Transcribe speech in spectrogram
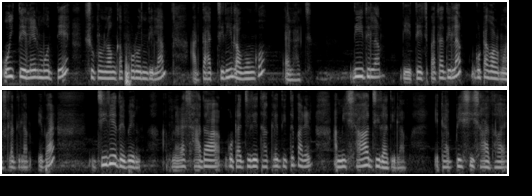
ওই তেলের মধ্যে শুকনো লঙ্কা ফোড়ন দিলাম আর দারচিনি, লবঙ্গ, এলাচ দিয়ে দিলাম, দিয়ে তেজপাতা দিলাম, গোটা গরম মশলা দিলাম। এবার জিরে দেবেন। আপনারা সাদা গোটা জিরে থাকলে দিতে পারেন। আমি শাহ জিরা দিলাম। এটা বেশি স্বাদ হয়।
